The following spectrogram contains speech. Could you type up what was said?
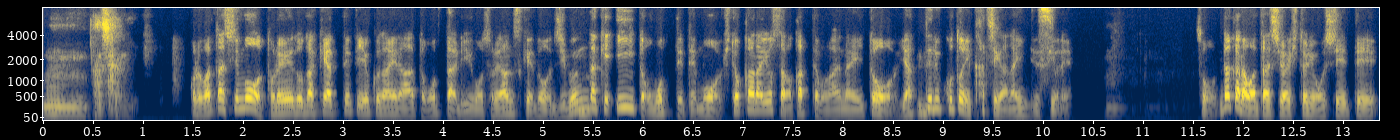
うん。確かに。これ私もトレードだけやってて良くないなと思った理由もそれなんですけど、自分だけいいと思ってても、人から良さ分かってもらえないと、やってることに価値がないんですよね。うんそう。だから私は人に教えて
